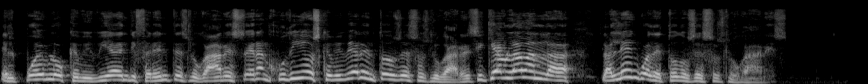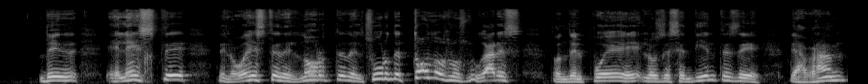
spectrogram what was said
el pueblo que vivía en diferentes lugares, eran judíos que vivían en todos esos lugares y que hablaban la, la lengua de todos esos lugares del este, del oeste, del norte, del sur, de todos los lugares donde el, los descendientes de, de Abraham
